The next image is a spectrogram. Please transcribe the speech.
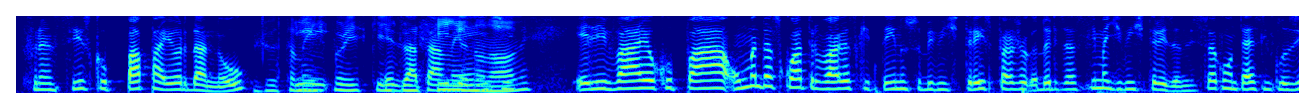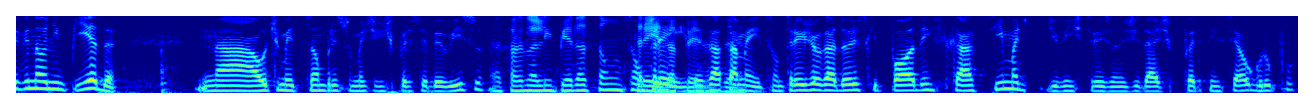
Francisco Papaiordanou. Justamente E- por isso que ele tem filho no exatamente. nome. Ele vai ocupar uma das quatro vagas que tem no Sub-23 para jogadores acima de 23 anos. Isso acontece, inclusive, na Olimpíada. Na última edição, principalmente, a gente percebeu isso. É só que na Olimpíada são, São três, três, apenas, é. exatamente. São três jogadores que podem ficar acima de 23 anos de idade para pertencer ao grupo.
